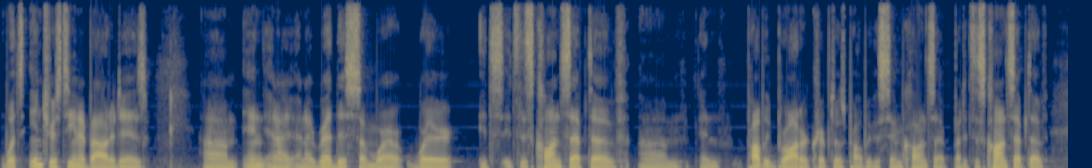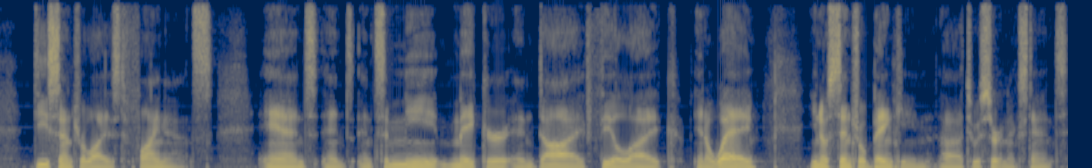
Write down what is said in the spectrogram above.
what's interesting about it is, um, and and I and I read this somewhere where it's it's this concept of um, and probably broader crypto is probably the same concept, but it's this concept of decentralized finance. And and and to me, Maker and DAI feel like, in a way, you know, central banking uh, to a certain extent.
